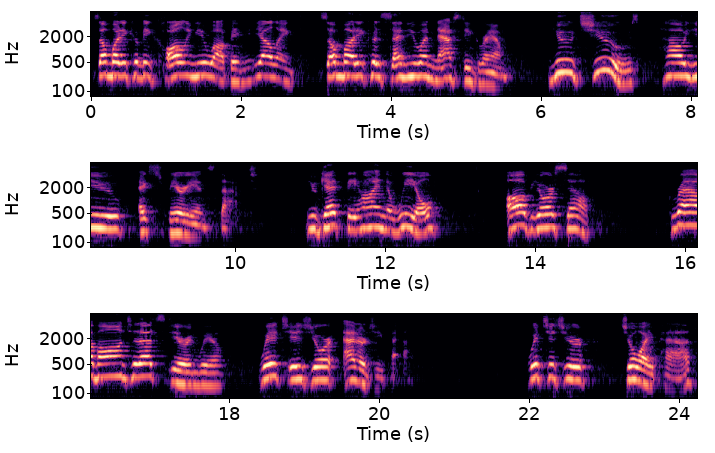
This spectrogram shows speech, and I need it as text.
Somebody could be calling you up and yelling Somebody could send you a nasty gram. You choose how you experience that. You get behind the wheel of yourself. Grab onto that steering wheel, which is your energy path, which is your joy path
